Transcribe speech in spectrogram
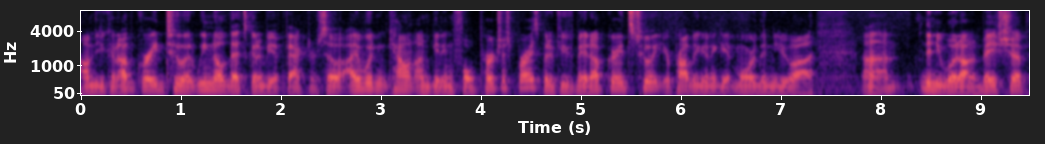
Um, you can upgrade to it. We know that's going to be a factor. So i wouldn't count on getting getting full purchase price, but if you've made upgrades to it, you're probably going to get more than you uh, um, than you would on a base ship.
